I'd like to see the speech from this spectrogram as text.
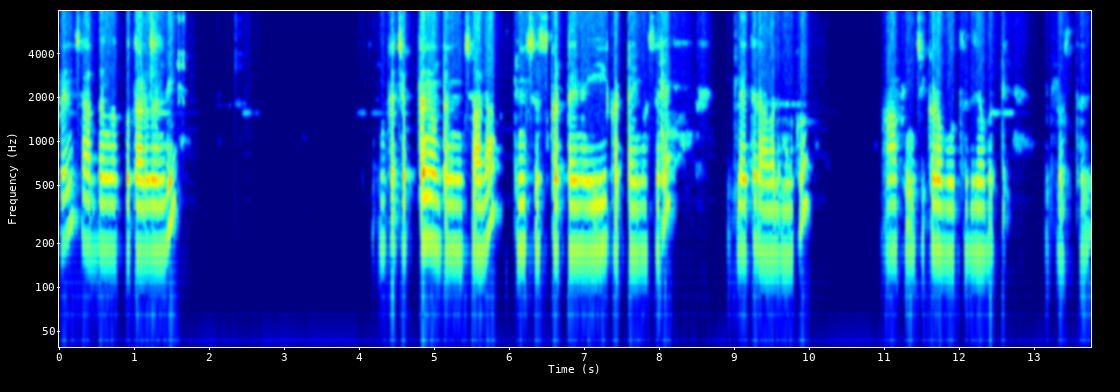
ఫ్రెండ్స్ అర్థం కాకపోతే అడగండి. ఇంకా చెప్తానే ఉంటాను నేను చాలా. ప్రిన్సెస్ కట్ అయినా ఏ కట్ అయినా సరే ఇట్లా అయితే రావాలి మనకు. హాఫ్ ఇంచ్ ఇక్కడ పోతుంది కాబట్టి ఇట్లా వస్తుంది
